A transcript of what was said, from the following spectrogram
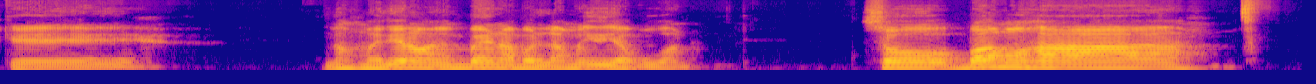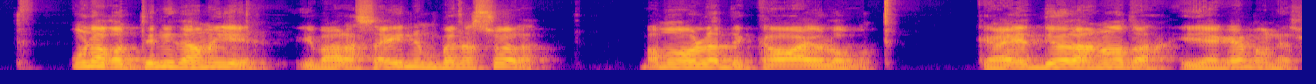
que nos metieron en vena por la media cubana. So, vamos a una cortinita, y para seguir en Venezuela, vamos a hablar del caballo loco, que ayer dio la nota y de qué manera.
